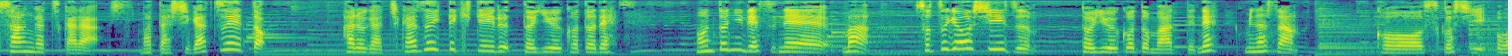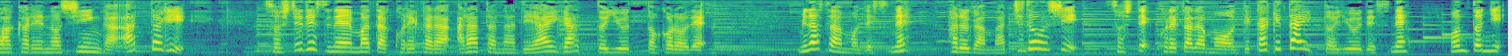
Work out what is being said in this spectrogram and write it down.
3月からまた4月へと春が近づいてきているということで、本当にですね、まあ、卒業シーズンということもあってね、皆さん、こう、少しお別れのシーンがあったり、そしてですね、またこれから新たな出会いがというところで、皆さんもですね、春が待ち遠しい、そしてこれからも出かけたいというですね、本当に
